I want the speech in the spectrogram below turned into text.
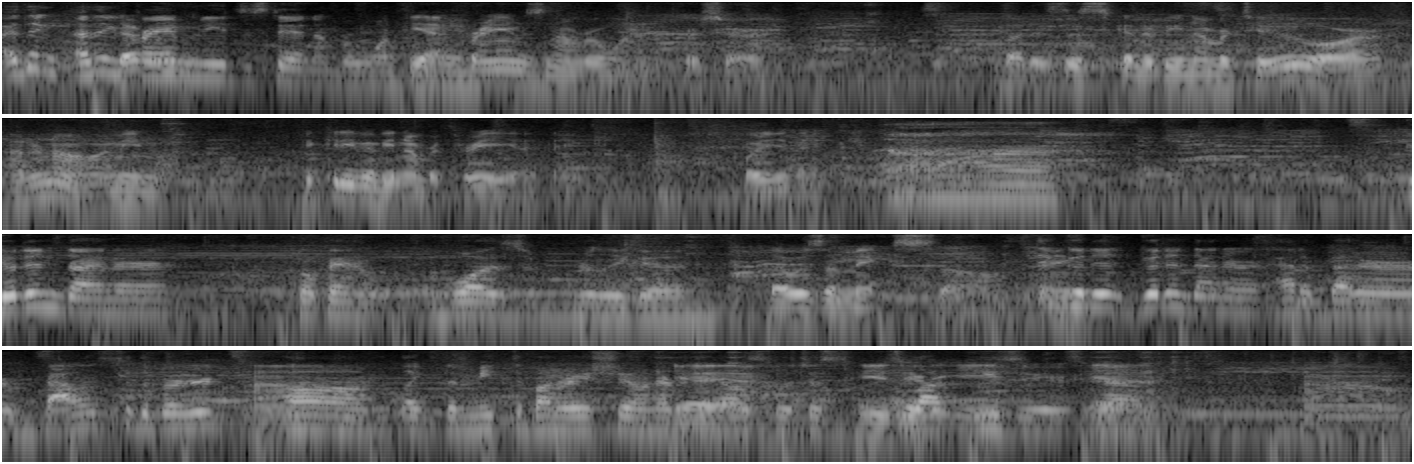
I think I think Frame needs to stay at number one for yeah, me. frame's number one for sure. But is this going to be number two, or I don't know? I mean, it could even be number three. I think. What do you think? Uh, Good in Diner, Copain was really good. That was a mix, though. I think Good in, Good in Diner had a better balance to the burger. Uh. um, like the meat to bun ratio and everything Yeah, else was just Easier a lot to eat. easier. Yeah. Um,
